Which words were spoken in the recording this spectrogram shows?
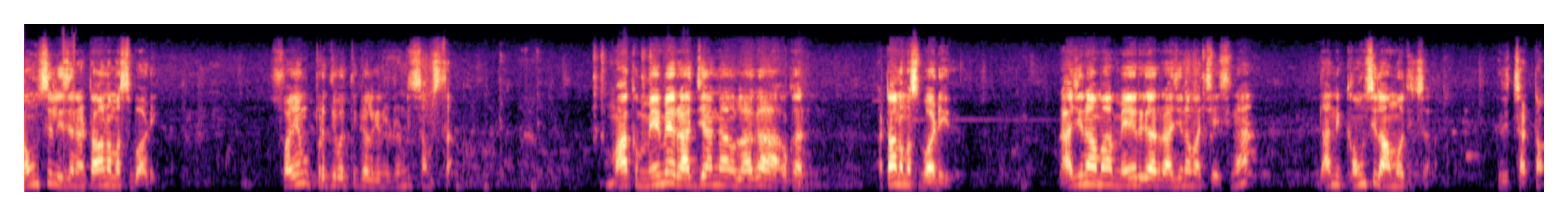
council is an autonomous body స్వయం ప్రతిపత్తి కలిగినటువంటి సంస్థ. మాకు మేమే రాజ్యాంగం లాగా ఒక అటానమస్ బాడీ ఇది. రాజీనామా మేయర్ గారు రాజీనామా చేసినా దాన్ని కౌన్సిల్ ఆమోదించాలి. ఇది చట్టం.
